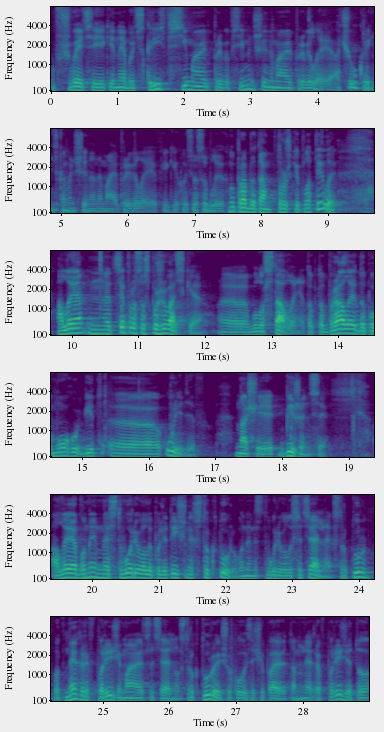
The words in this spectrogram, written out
В Швеції які-небудь скрізь всі мають всі меншини мають привілеї. А чому українська меншина не має привілеїв якихось особливих? Ну, правда, там трошки платили, але це просто споживацьке е, було ставлення. Тобто брали допомогу від е, урядів наші біженці. Але вони не створювали політичних структур, вони не створювали соціальних структур. От негри в Парижі мають соціальну структуру. Якщо когось зачіпають там негра в Парижі, то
